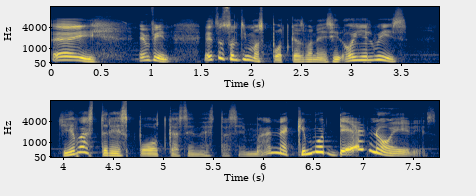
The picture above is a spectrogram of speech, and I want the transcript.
En fin, estos últimos podcasts van a decir, oye Luis, llevas tres podcasts en esta semana, qué moderno eres.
